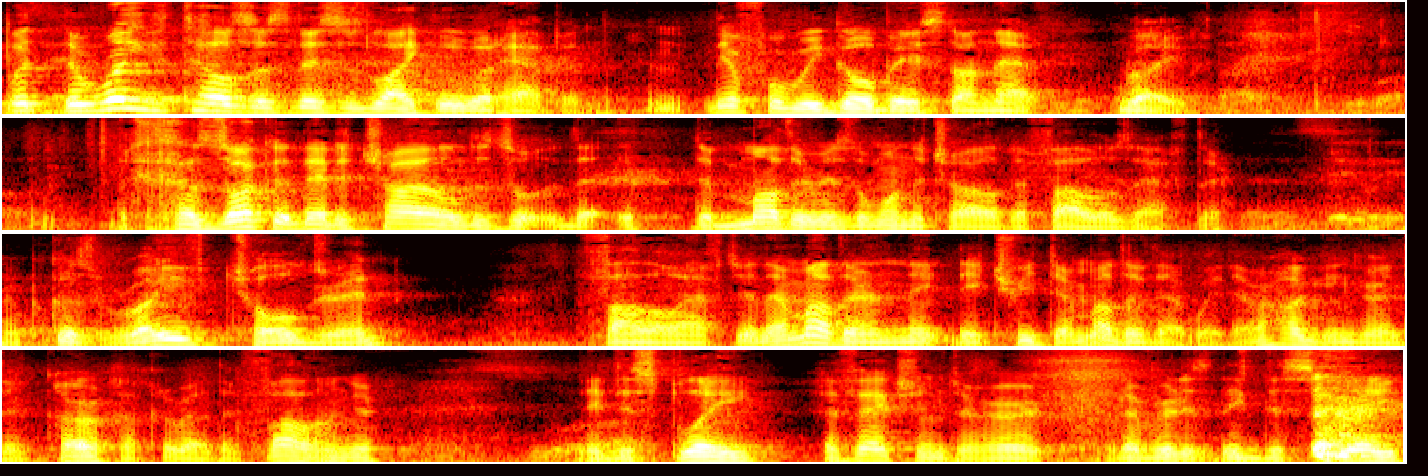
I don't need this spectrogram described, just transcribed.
but the Rav tells us this is likely what happened. And therefore, we go based on that Rav. The chazaka that a child is, the mother is the one the child that follows after. Because Rav children follow after their mother and they, they treat their mother that way. They're hugging her, they're karchachara, they're following her. They display affection to her, whatever it is. They display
